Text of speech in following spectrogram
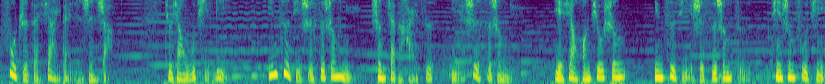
复制在下一代人身上。就像吴绮莉，因自己是私生女，生下的孩子也是私生女；也像黄秋生，因自己是私生子，亲生父亲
